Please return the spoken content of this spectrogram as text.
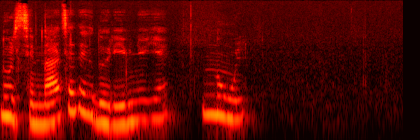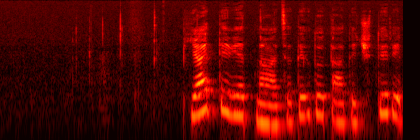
0 сімнадцятих дорівнює 0. 5 дев'ятнадцятих додати 4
